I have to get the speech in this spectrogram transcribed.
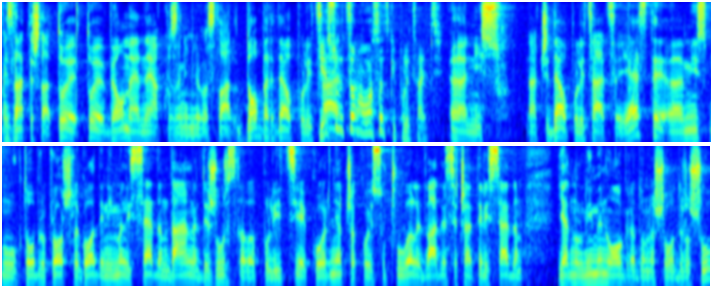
Znate šta, to je, to je veoma jedna jako zanimljiva stvar. Dobar deo policajaca... Jesu li to novosadski policajci? E, nisu. Znači, deo policajaca jeste. E, mi smo u oktobru prošle godine imali sedam dana dežurstava policije Kornjača koje su čuvale 24-7 jednu limenu ogradu na Šodrošu.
